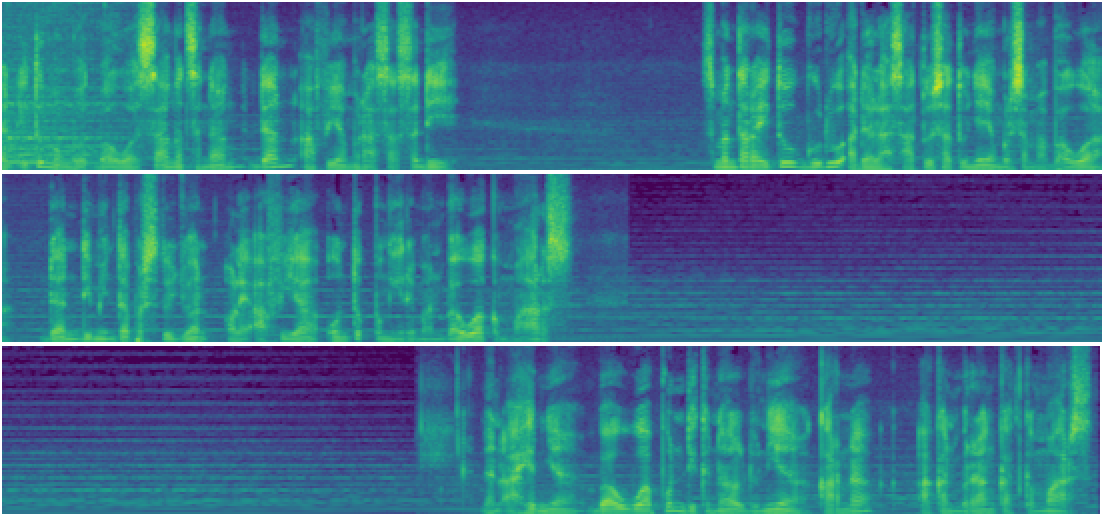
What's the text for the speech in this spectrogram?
Dan itu membuat Bawa sangat senang dan Avia merasa sedih. Sementara itu, Gudu adalah satu-satunya yang bersama Bawa dan diminta persetujuan oleh Avia untuk pengiriman Bawa ke Mars. Dan akhirnya Bawa pun dikenal dunia karena akan berangkat ke Mars.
